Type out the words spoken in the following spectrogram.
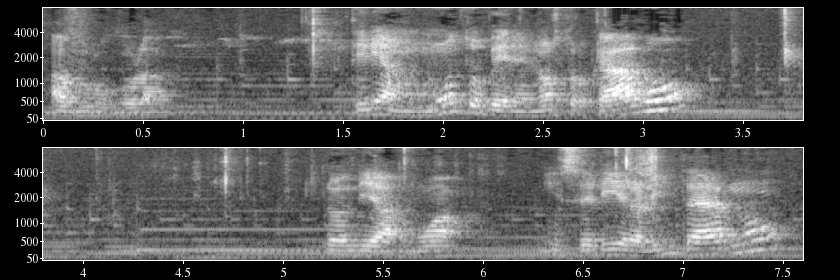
a brugola. Tiriamo molto bene il nostro cavo, lo andiamo a inserire all'interno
